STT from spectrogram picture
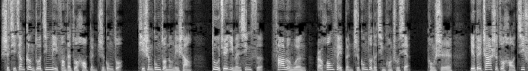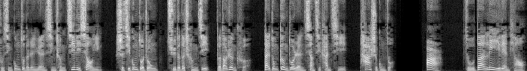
使其将更多精力放在做好本职工作、提升工作能力上。杜绝一门心思发论文而荒废本职工作的情况出现，同时也对扎实做好基础性工作的人员形成激励效应，使其工作中取得的成绩得到认可，带动更多人向其看齐，踏实工作。二、阻断利益链条。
